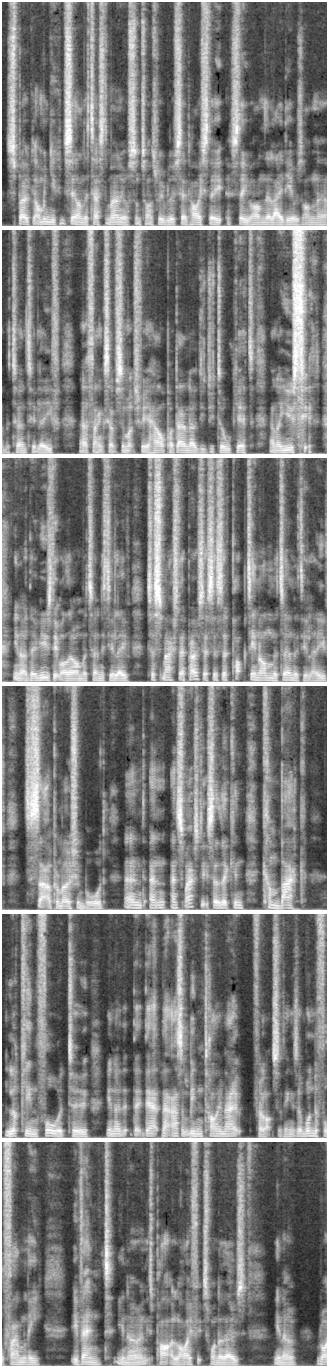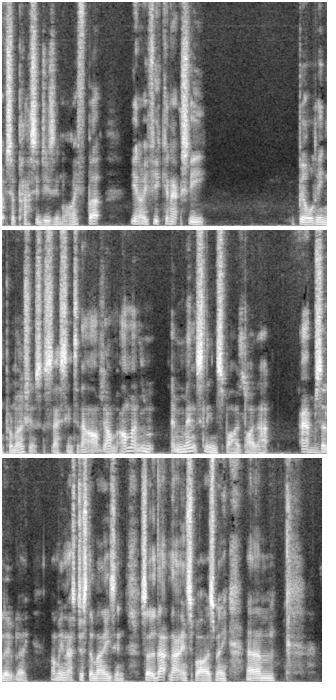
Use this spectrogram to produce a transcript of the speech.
spoken. I mean, you can see on the testimonials sometimes people have said, "Hi, Steve. Steve, I'm the lady who was on uh, maternity leave. Uh, thanks ever so much for your help. I downloaded your toolkit and I used it. You know, they've used it while they're on maternity leave to smash their processes. They've popped in on maternity leave to set a promotion board and and and smashed it so they can come back." looking forward to. You know, that, that, that hasn't been time out for lots of things. It's a wonderful family event, you know, and it's part of life. It's one of those, you know, rites of passages in life. But, you know, if you can actually build in promotion success into that, I'm, I'm immensely inspired by that. Absolutely. Mm. I mean, that's just amazing. So that, that inspires me. Um,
